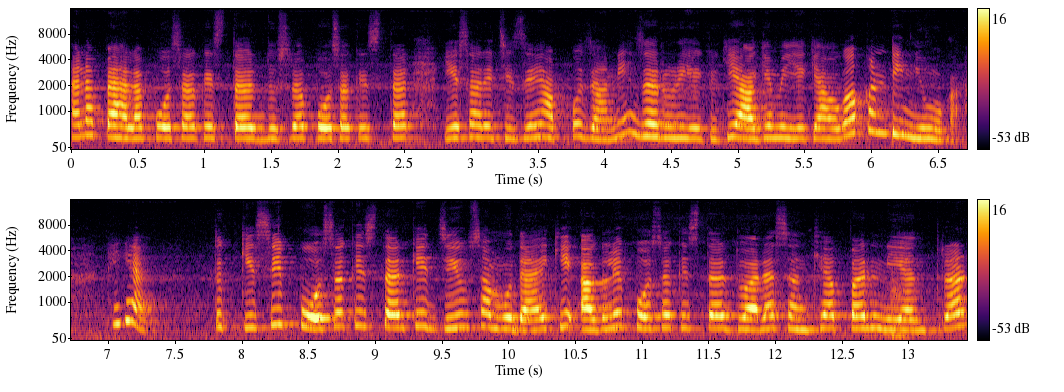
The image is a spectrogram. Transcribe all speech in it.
है ना? पहला पोषक स्तर, दूसरा पोषक स्तर, ये सारी चीज़ें आपको जाननी ज़रूरी है, क्योंकि आगे में ये क्या होगा कंटिन्यू होगा, ठीक है? तो किसी पोषक स्तर के जीव समुदाय की अगले पोषक स्तर द्वारा संख्या पर नियंत्रण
